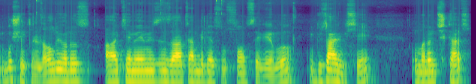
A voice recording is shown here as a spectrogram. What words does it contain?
Bu şekilde alıyoruz. AKM'mizin zaten biliyorsunuz son seviye bu. Güzel bir şey. Umarım çıkar.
